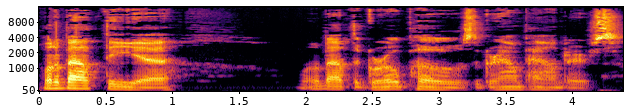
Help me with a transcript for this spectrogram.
What about the uh, what about the gropos, the ground pounders?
